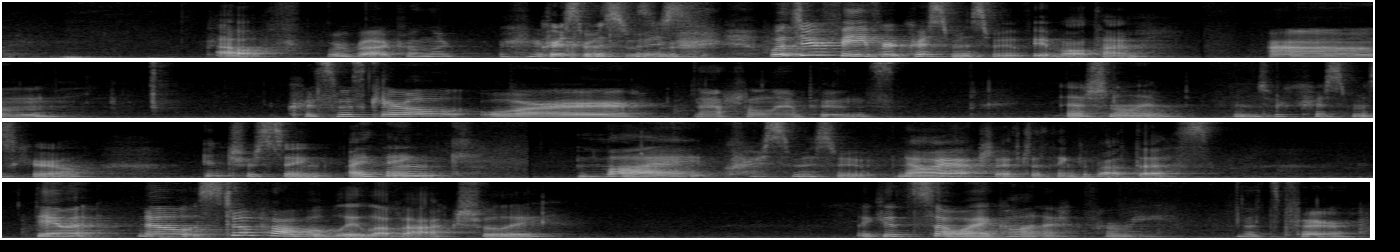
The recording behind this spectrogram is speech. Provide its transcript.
Elf. We're back on the Christmas, movie. movie. What's your favorite Christmas movie of all time? Um, Christmas Carol or National Lampoons? National Lampoons or Christmas Carol. Interesting. I think My Christmas movie. Now I actually have to think about this. Damn it. No, still probably Love Actually. Like it's so iconic for me. That's fair.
